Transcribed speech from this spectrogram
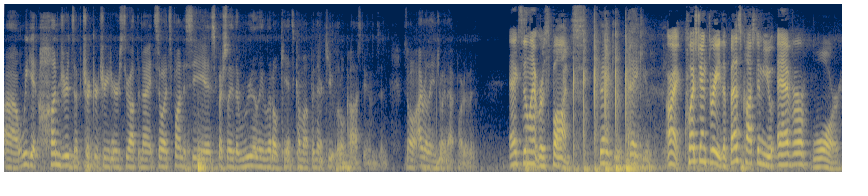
Uh, we get hundreds of trick or treaters throughout the night, so it's fun to see, especially the really little kids come up in their cute little costumes, and so I really enjoy that part of it. Excellent response. Thank you, thank you. All right, question three: the best costume you ever wore,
